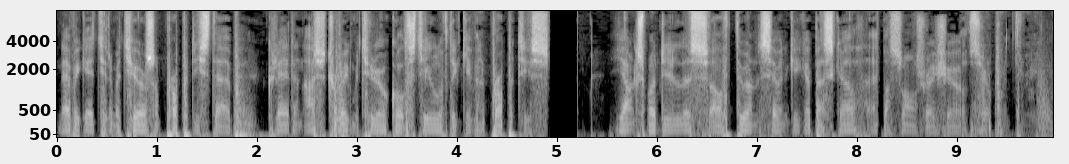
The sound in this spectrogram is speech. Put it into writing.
Navigate to the Materials and Properties tab. Create an isotropic material called steel with the given properties. Young's modulus of 207 GPa and Poisson's ratio of 0.3.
